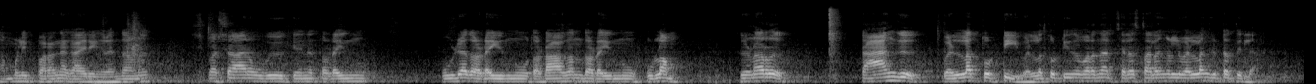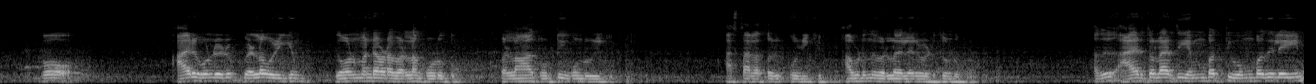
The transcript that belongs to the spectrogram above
നമ്മൾ ഈ പറഞ്ഞ കാര്യങ്ങൾ എന്താണ്? ശ്മശാനം ഉപയോഗിക്കുന്നതിനെ തടയുന്നു പുഴ തടയുന്നു തടാകം തടയുന്നു കുളം കിണർ ടാങ്ക് വെള്ളത്തൊട്ടി. വെള്ളത്തൊട്ടി എന്ന് പറഞ്ഞാൽ ചില സ്ഥലങ്ങളിൽ വെള്ളം കിട്ടത്തില്ല. അപ്പോൾ ആര് കൊണ്ടിടും വെള്ളം ഒഴിക്കും? ഗവൺമെന്റ് അവിടെ വെള്ളം കൊടുക്കും. വെള്ളം ആ തൊട്ടി കൊണ്ടൊഴിക്കും ആ സ്ഥലത്ത് ഒഴിക്കും. അവിടുന്ന് വെള്ളം എല്ലാവരും എടുത്തുകൊണ്ട് പോകും. അത് ആയിരത്തി തൊള്ളായിരത്തി എൺപത്തി ഒമ്പതിലെയും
